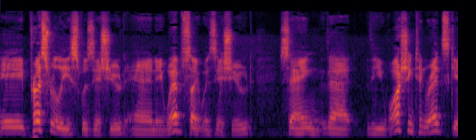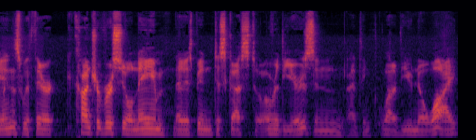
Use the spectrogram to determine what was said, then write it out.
a press release was issued and a website was issued saying that the Washington Redskins, with their controversial name that has been discussed over the years, and I think a lot of you know why,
